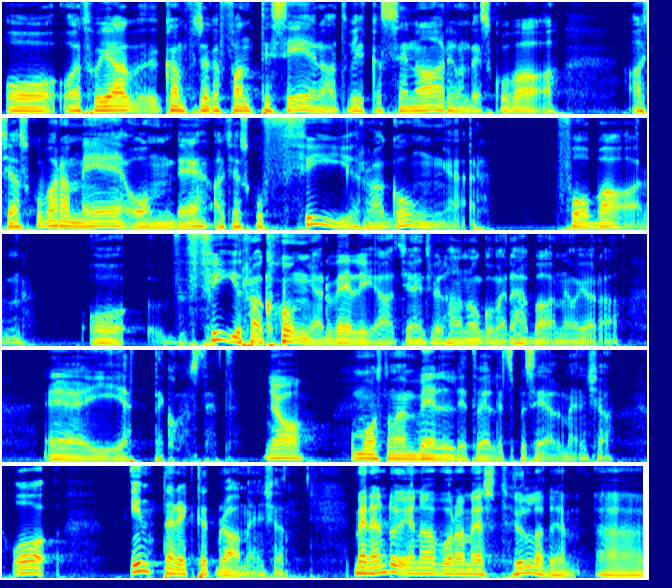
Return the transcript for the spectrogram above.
Och, och jag tror jag kan försöka fantisera att vilka scenarion det skulle vara. Att jag skulle vara med om det, att jag skulle fyra gånger få barn och fyra gånger välja att jag inte vill ha något med det här barnet att göra är jättekonstigt. Ja, Och måste vara en väldigt, väldigt speciell människa. Och inte en riktigt bra människa. men ändå en av våra mest hyllade uh,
